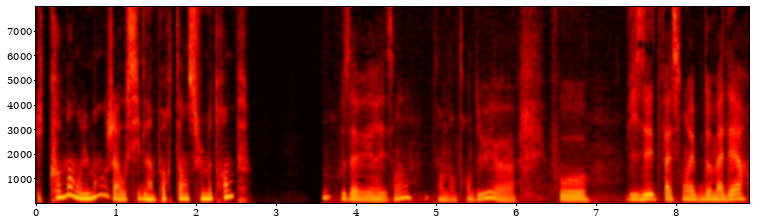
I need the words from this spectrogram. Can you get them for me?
et comment on le mange a aussi de l'importance, je me trompe? Vous avez raison, bien entendu. Il euh, faut viser de façon hebdomadaire,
